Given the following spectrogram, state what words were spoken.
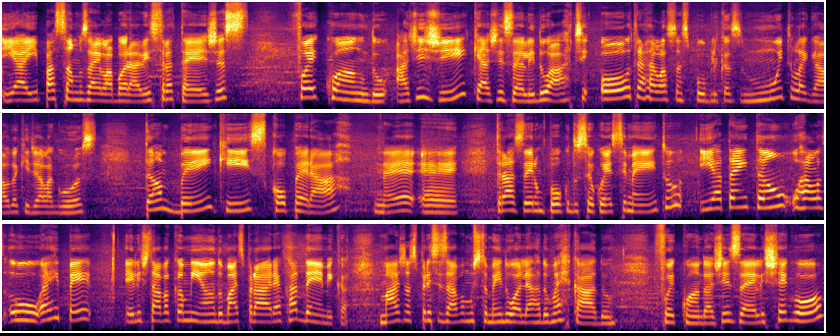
E aí passamos a elaborar estratégias foi quando a Gigi, que é a Gisele Duarte, outra relações públicas muito legal daqui de Alagoas, também quis cooperar, né, é, trazer um pouco do seu conhecimento e até então o, o RP ele estava caminhando mais para a área acadêmica, mas nós precisávamos também do olhar do mercado. Foi quando a Gisele chegou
